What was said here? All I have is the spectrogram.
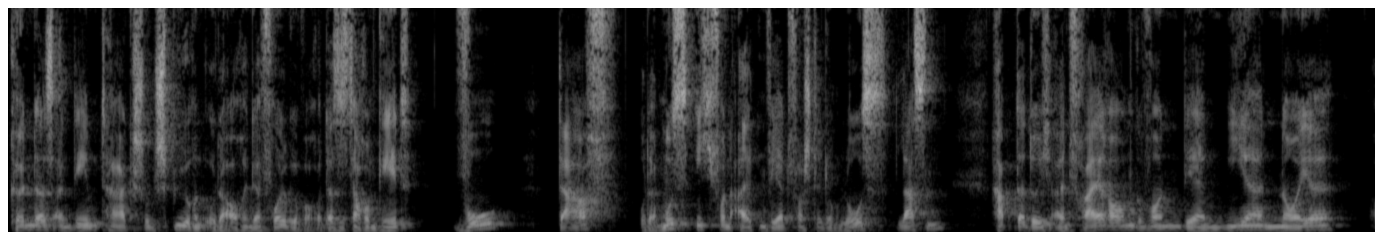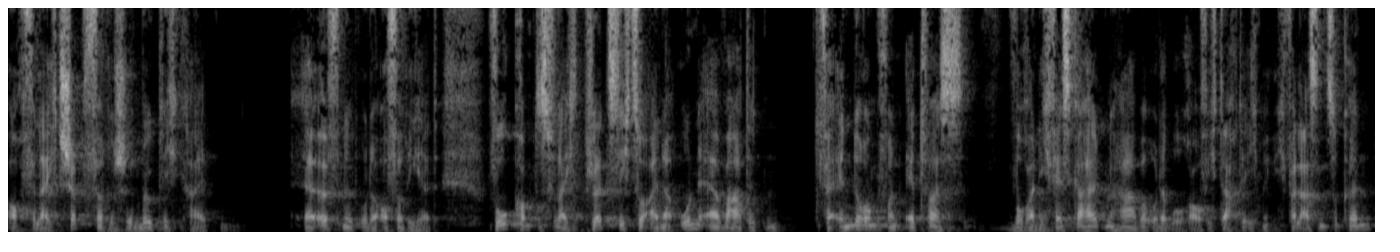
können das an dem Tag schon spüren oder auch in der Folgewoche, dass es darum geht, wo darf oder muss ich von alten Wertvorstellungen loslassen, habe dadurch einen Freiraum gewonnen, der mir neue, auch vielleicht schöpferische Möglichkeiten eröffnet oder offeriert. Wo kommt es vielleicht plötzlich zu einer unerwarteten Veränderung von etwas, woran ich festgehalten habe oder worauf ich dachte, ich mich verlassen zu können,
